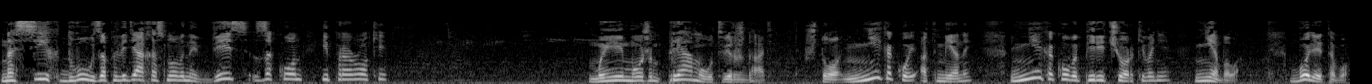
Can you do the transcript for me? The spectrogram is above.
на сих двух заповедях основаны весь закон и пророки, мы можем прямо утверждать, что никакой отмены, никакого перечеркивания не было. Более того,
